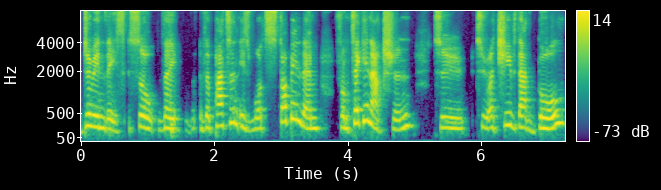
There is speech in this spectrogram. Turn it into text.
doing this. So the, the pattern is what's stopping them from taking action to, to achieve that goal.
